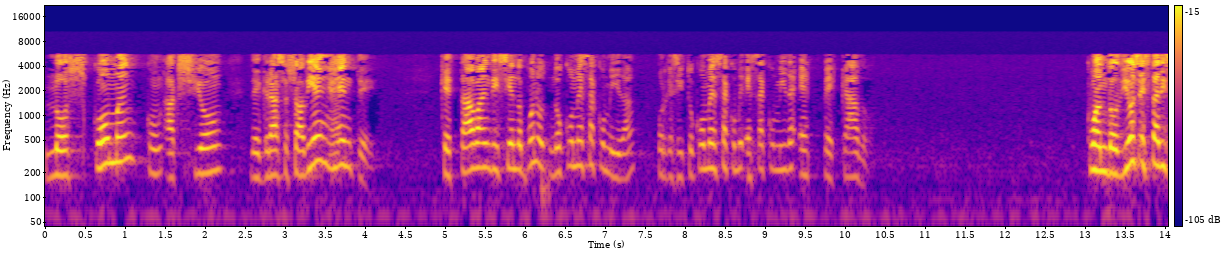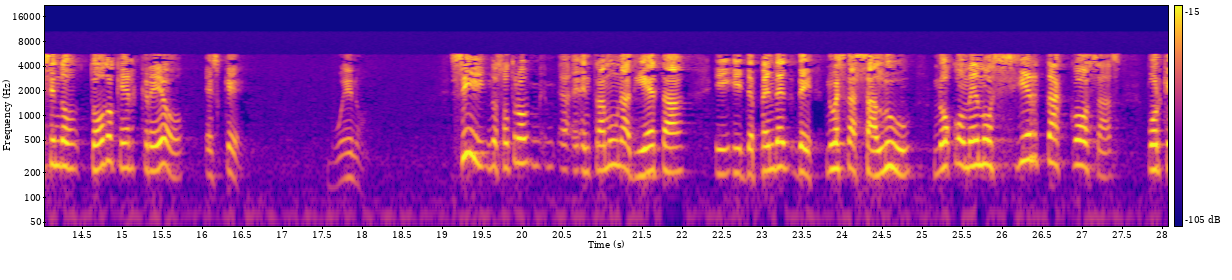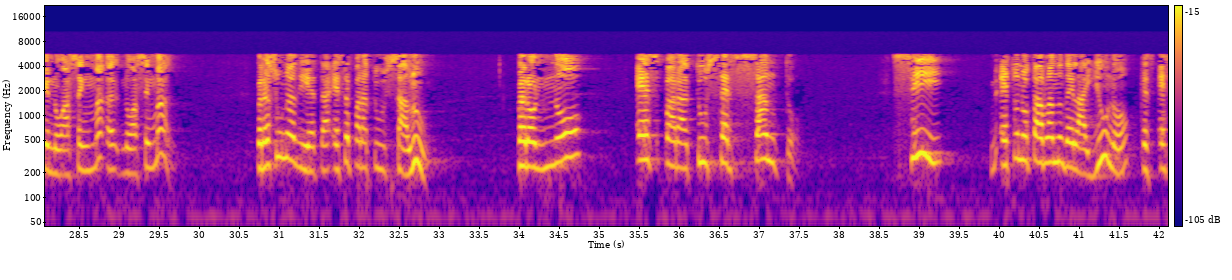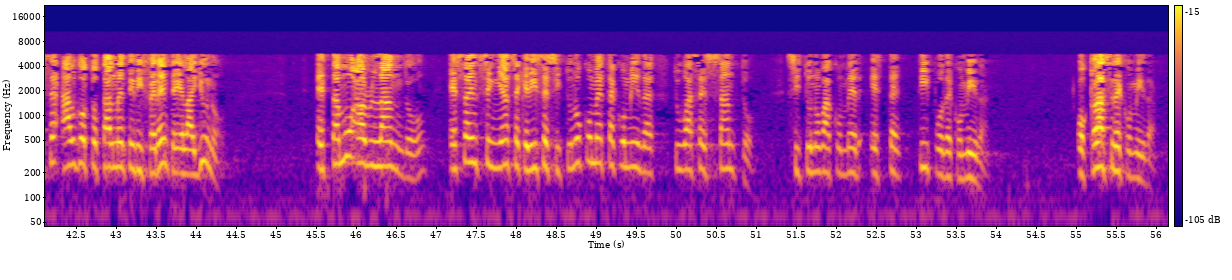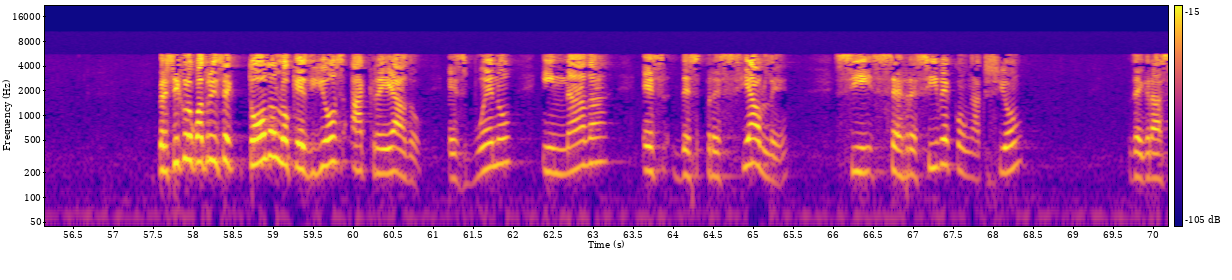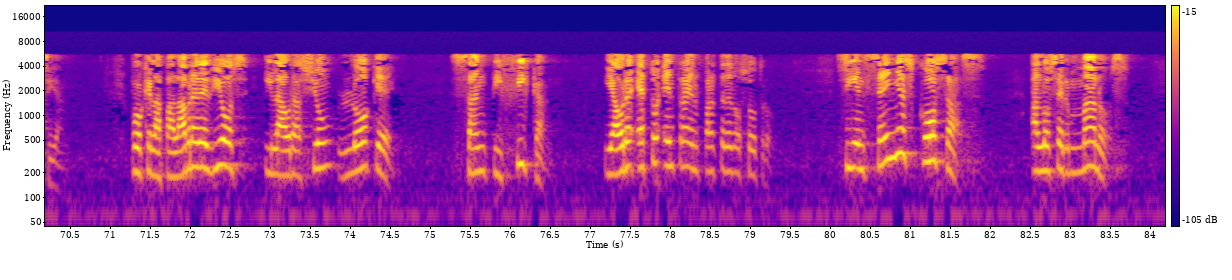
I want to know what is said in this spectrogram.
los coman con acción de gracias. había gente que estaban diciendo, bueno, no come esa comida, porque si tú comes esa comida, esa comida es pecado. Cuando Dios está diciendo todo que Él creó, es que, bueno, sí, nosotros eh, entramos en una dieta y, depende de nuestra salud, no comemos ciertas cosas porque no hacen eh, no hacen mal. Pero es una dieta, es para tu salud. Pero no es para tu ser santo. Sí, esto no está hablando del ayuno, que es, algo totalmente diferente, el ayuno. Estamos hablando esa enseñanza que dice, si tú no comes esta comida, tú vas a ser santo. Si tú no vas a comer este tipo de comida o clase de comida. Versículo 4 dice, todo lo que Dios ha creado es bueno y nada es despreciable si se recibe con acción de gracia. Porque la palabra de Dios y la oración lo que santifican. Y ahora esto entra en parte de nosotros. Si enseñas cosas a los hermanos,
